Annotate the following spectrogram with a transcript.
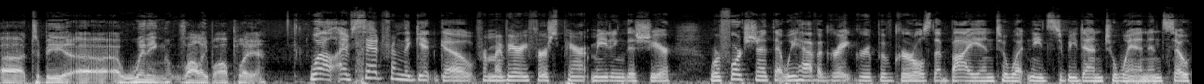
uh, to be a, a winning volleyball player. Well, I've said from the get go, from my very first parent meeting this year, we're fortunate that we have a great group of girls that buy into what needs to be done to win. And so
